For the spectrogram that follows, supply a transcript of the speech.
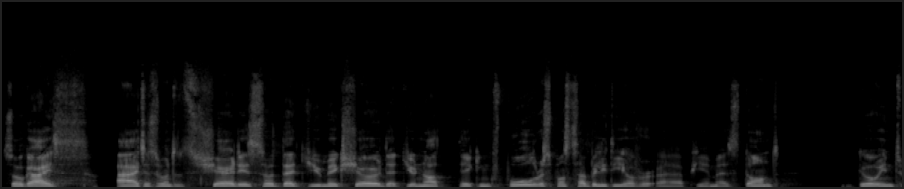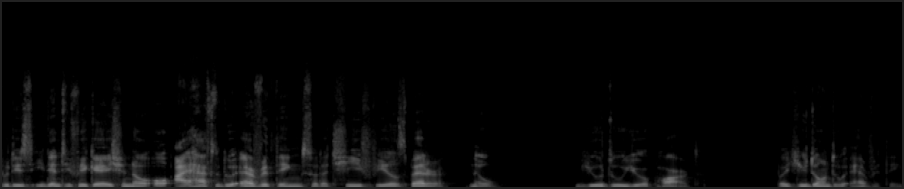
So, guys, I just want to share this so that you make sure that you're not taking full responsibility over uh, PMS. Don't go into this identification of, oh, I have to do everything so that she feels better. No, you do your part, but you don't do everything.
